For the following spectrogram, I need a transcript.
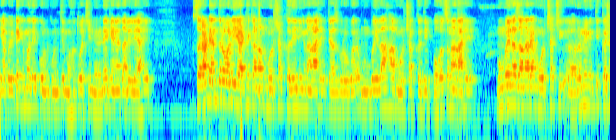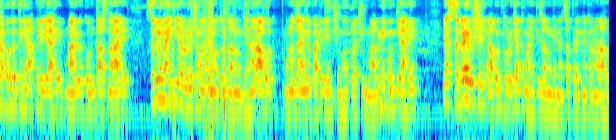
या बैठकीमध्ये कोणकोणते महत्त्वाचे निर्णय घेण्यात आलेले आहेत? सराटे अंतरवाली या ठिकाणाहून मोर्चा कधी निघणार आहे? त्याचबरोबर मुंबईला हा मोर्चा कधी पोहोचणार आहे? मुंबईला जाणाऱ्या मोर्चाची रणनीती कशा पद्धतीने आखलेली आहे? मार्ग कोणता असणार आहे? सगळी माहिती या व्हिडिओच्या माध्यमातून जाणून घेणार आहोत. मनोज जरांगे पाटील यांची महत्वाची मागणी कोणती आहे? या सगळ्याविषयी आपण थोडक्यात माहिती जाणून घेण्याचा प्रयत्न करणार आहोत.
